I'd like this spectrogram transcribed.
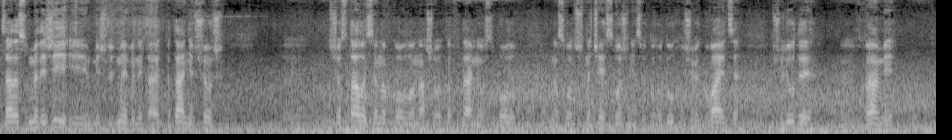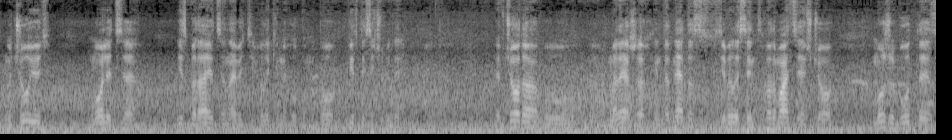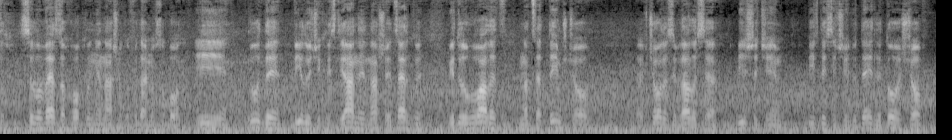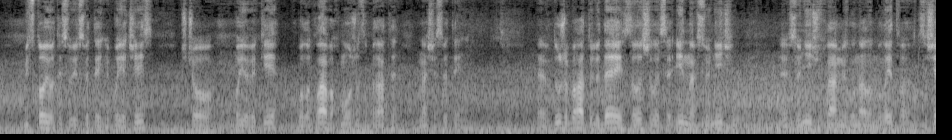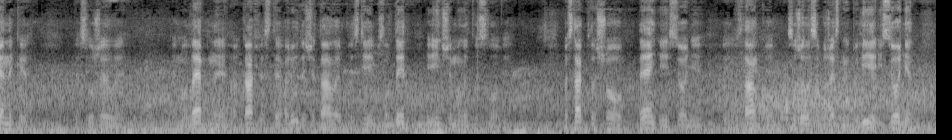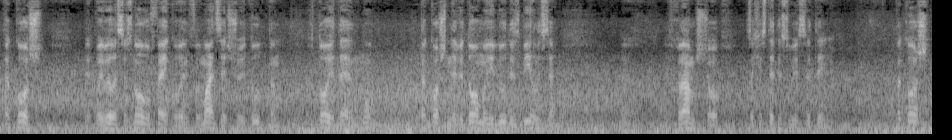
Зараз в мережі і між людьми виникають питання, що ж, е, що сталося навколо нашого кафедрального собору на, на честь сходження Святого Духа, що відбувається, що люди е, в храмі ночують, моляться і збираються навіть і великими групами по пів тисячі людей. Е, Вчора у мережах інтернету з'явилася інформація, що може бути силове захоплення нашого кафедрального собору. І люди, віруючі християни нашої церкви, відреагували на це тим, що е, вчора зібралося більше, ніж пів тисячі людей для того, щоб відстоювати свою святиню, боячись, що бойовики в балаклавах можуть забрати наші святині. Е, Дуже багато людей залишилися і на всю ніч. Е, Всю ніч в храмі лунала молитва, священники служили молебни, акафісти, а люди читали прості псалти і інші молитвослов'я. Ось так пройшов день і сьогодні е, зранку служилася Божественна літургія, і сьогодні також е, появилася знову фейкова інформація, що йдуть там, хто йде, ну також невідомо, і люди збіглися е, в храм, щоб захистити свою святиню. Також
